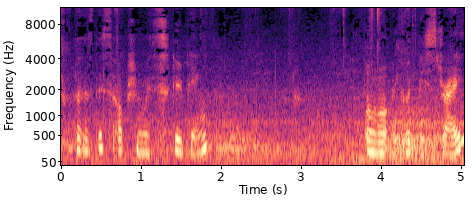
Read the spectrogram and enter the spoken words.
So there's this option with scooping, or it could be straight.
